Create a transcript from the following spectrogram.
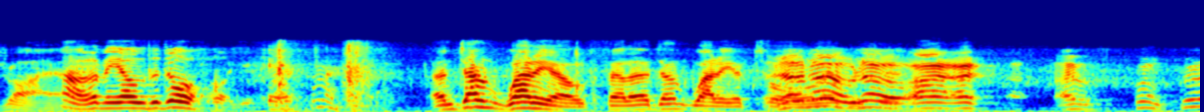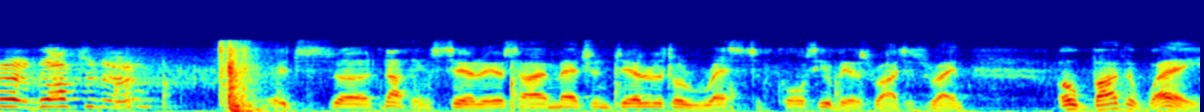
drier. Oh, let me hold the door for you, Captain. And don't worry, old fellow. Don't worry at all. no, no, no. I, I, I won't. Good, good afternoon. It's uh, nothing serious, I imagine, dear. A little rest, of course. He'll be as right as rain. Oh, by the way,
